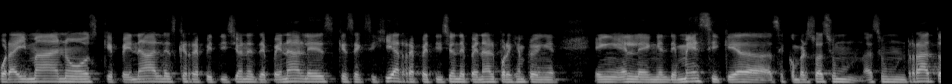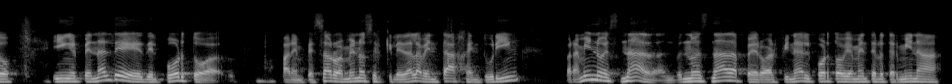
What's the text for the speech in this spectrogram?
por ahí manos, que penales, que repeticiones de penales, que se exigía repetición de penal, por ejemplo, en el, en el, de Messi, que ya se conversó hace un, hace un rato. Y en el penal de, del Porto, para empezar, o al menos el que le da la ventaja en Turín, para mí no es nada, no es nada, pero al final el Porto obviamente lo termina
